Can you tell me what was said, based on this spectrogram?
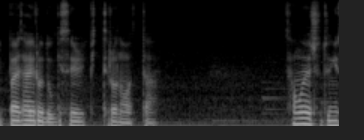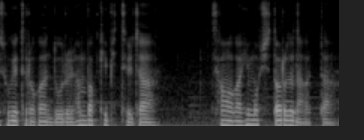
이빨 사이로 노깃을 비틀어 넣었다. 상어의 주둥이 속에 들어간 노를 한 바퀴 비틀자 상어가 힘없이 떨어져 나갔다.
